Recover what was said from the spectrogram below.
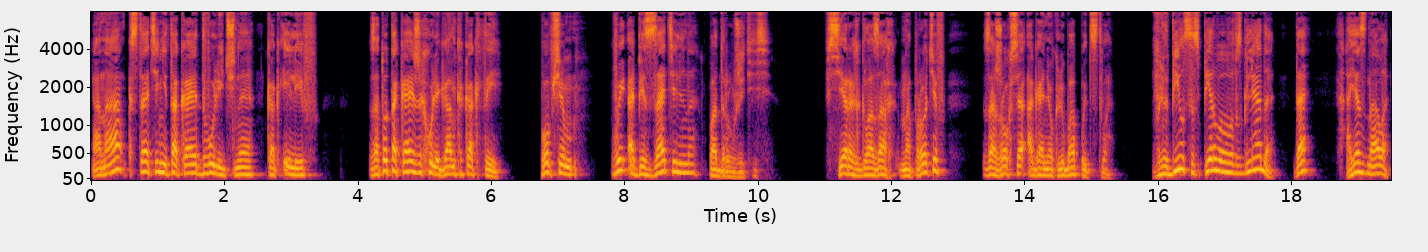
«Она, кстати, не такая двуличная, как Элиф. Зато такая же хулиганка, как ты. В общем, вы обязательно подружитесь». В серых глазах напротив зажегся огонек любопытства. Влюбился с первого взгляда, да? А я знала,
